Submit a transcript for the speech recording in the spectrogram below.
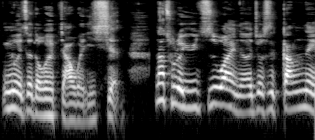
因为这都会比较危险。那除了鱼之外呢，就是缸内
